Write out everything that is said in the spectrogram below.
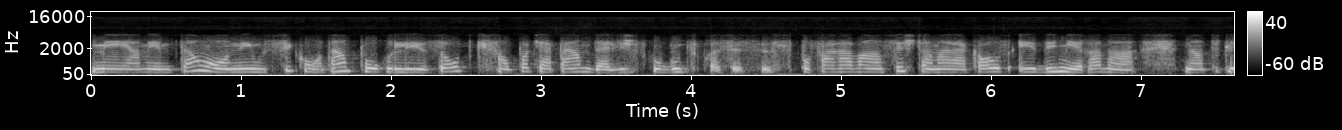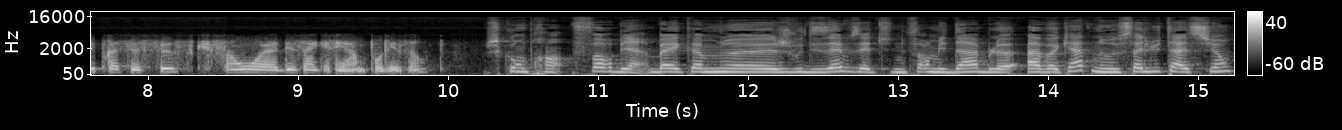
mais en même temps, on est aussi content pour les autres qui sont pas capables d'aller jusqu'au bout du processus, pour faire avancer justement la cause, aider Mira dans, dans tous les processus qui sont euh, désagréables pour les autres. Je comprends fort bien. Ben comme euh, je vous disais, vous êtes une formidable avocate. Nos salutations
